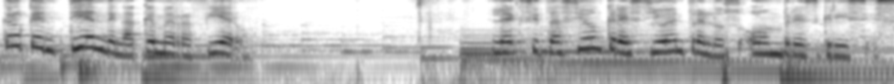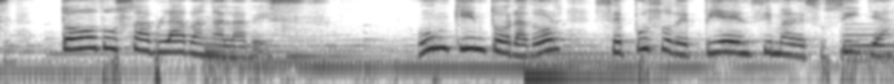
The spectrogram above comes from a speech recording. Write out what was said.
Creo que entienden a qué me refiero. La excitación creció entre los hombres grises. Todos hablaban a la vez. Un quinto orador se puso de pie encima de su silla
